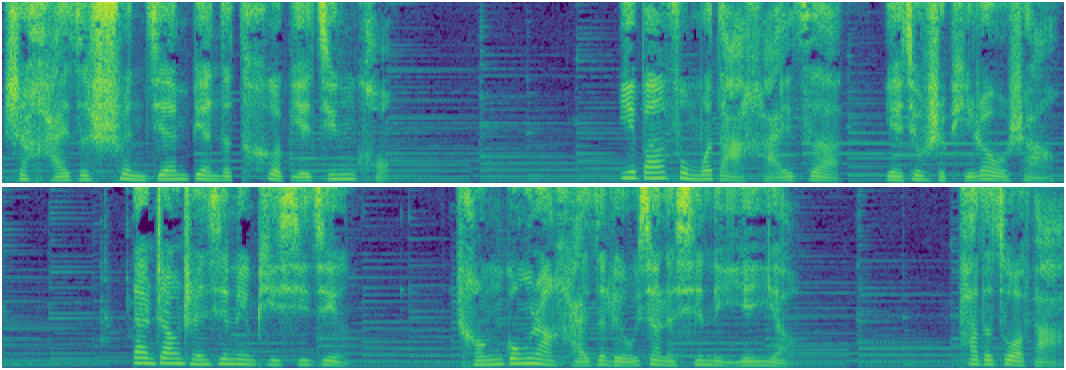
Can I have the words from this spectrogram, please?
是孩子瞬间变得特别惊恐。一般父母打孩子也就是皮肉伤，但张晨心另辟蹊径，成功让孩子留下了心理阴影。他的做法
